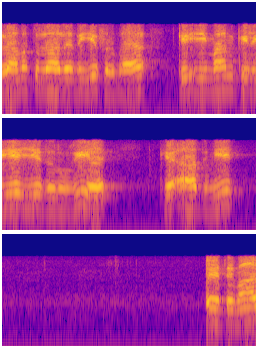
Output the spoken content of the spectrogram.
رحمت اللہ علیہ نے یہ فرمایا کہ ایمان کے لیے یہ ضروری ہے کہ آدمی اعتماد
